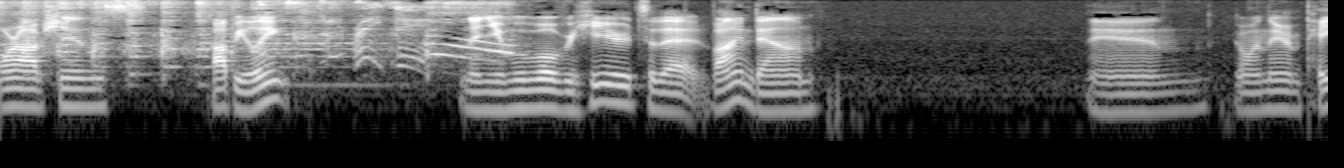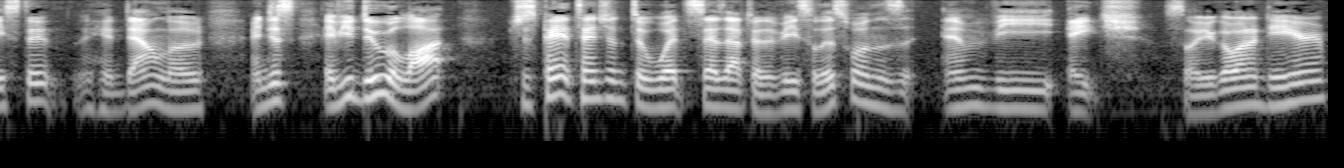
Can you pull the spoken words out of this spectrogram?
more options copy link, and then you move over here to that vine down and go in there and paste it and hit download. And just if you do a lot, just pay attention to what says after the V. So this one's MVH. So you go into here,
